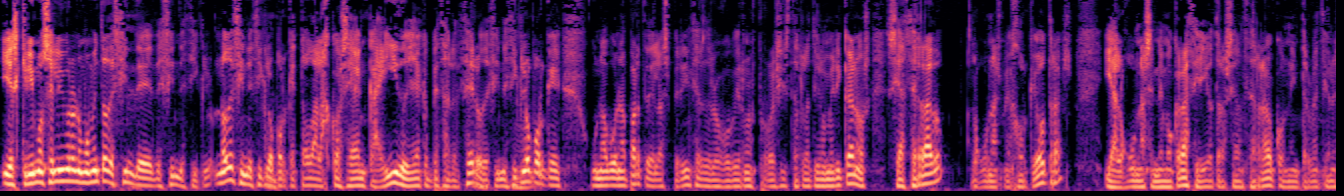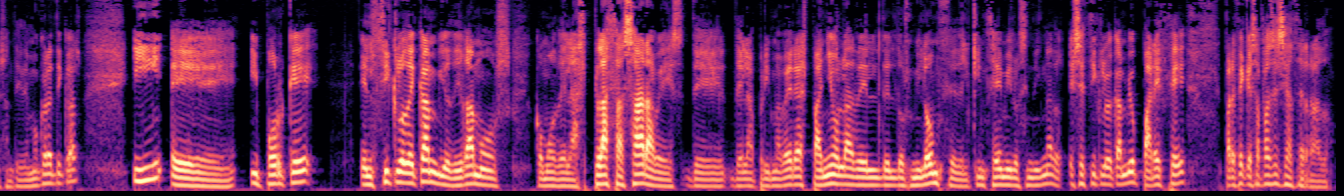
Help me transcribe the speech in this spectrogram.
y escribimos el libro en un momento de fin de, fin de ciclo. No de fin de ciclo porque todas las cosas han caído y hay que empezar de cero, de fin de ciclo porque una buena parte de las experiencias de los gobiernos progresistas latinoamericanos se ha cerrado, algunas mejor que otras, y algunas en democracia y otras se han cerrado con intervenciones antidemocráticas, y, eh, y porque el ciclo de cambio, digamos, como de las plazas árabes de, la primavera española del, del 2011, del 15M y los indignados, ese ciclo de cambio parece, parece que esa fase se ha cerrado.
